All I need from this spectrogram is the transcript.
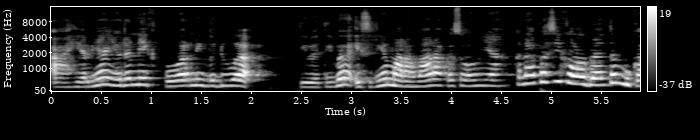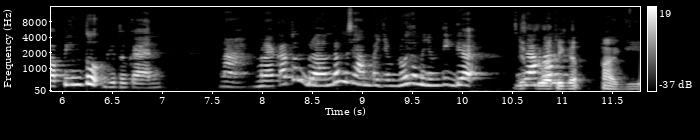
akhirnya yaudah nih keluar nih berdua. Tiba-tiba istrinya marah-marah ke suaminya. Kenapa sih kalau berantem buka pintu gitu kan? Nah, mereka tuh berantem sampai jam 2 sampai jam 3. Jam Misalkan 2 3 pagi.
